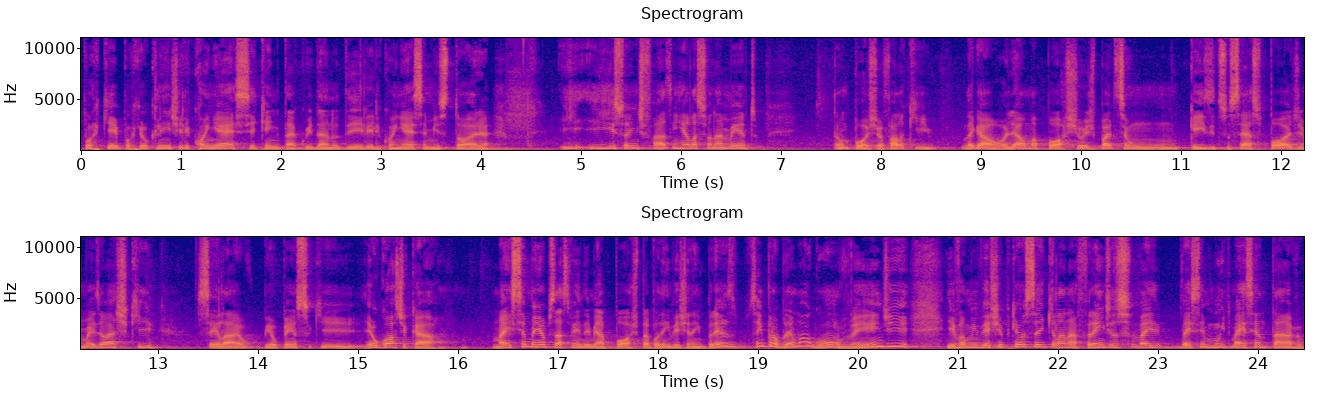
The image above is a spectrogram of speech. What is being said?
Por quê? Porque o cliente ele conhece quem está cuidando dele, ele conhece a minha história. E, e isso a gente faz em relacionamento. Então, poxa, eu falo que, legal, olhar uma Porsche hoje pode ser um, um case de sucesso? Pode, mas eu acho que, sei lá, eu, eu penso que. Eu gosto de carro. Mas se amanhã eu precisasse vender minha Porsche para poder investir na empresa, sem problema algum, vende e vamos investir, porque eu sei que lá na frente isso vai, vai ser muito mais rentável.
